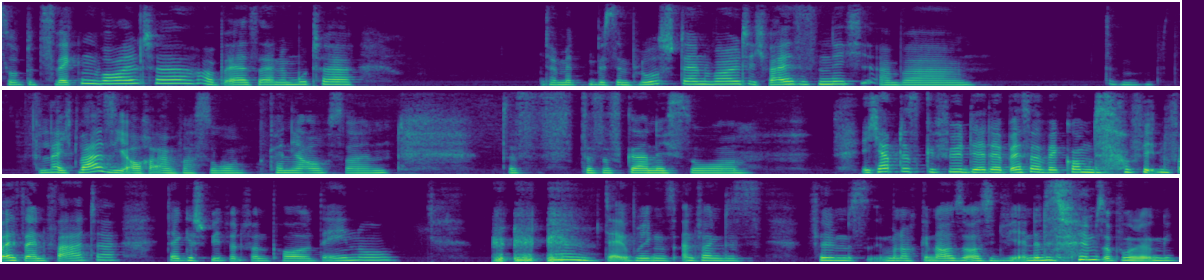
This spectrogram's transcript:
so bezwecken wollte, ob er seine Mutter damit ein bisschen bloßstellen wollte. Ich weiß es nicht, aber vielleicht war sie auch einfach so. Kann ja auch sein. Das ist, das ist gar nicht so. Ich habe das Gefühl, der, der besser wegkommt, ist auf jeden Fall sein Vater, der gespielt wird von Paul Dano, der übrigens Anfang des Films immer noch genauso aussieht wie Ende des Films, obwohl irgendwie,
